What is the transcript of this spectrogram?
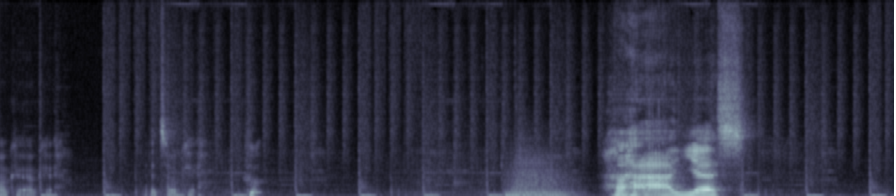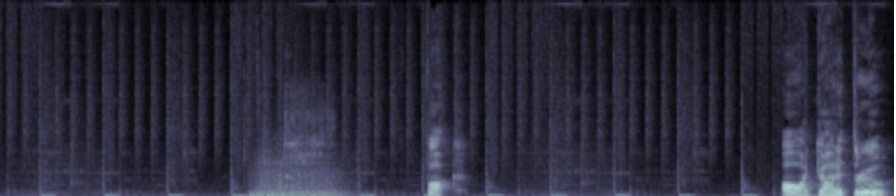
okay, okay. It's okay. Haha, yes. Fuck. Oh, I got it through.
